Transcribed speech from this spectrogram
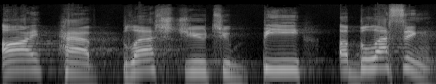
I have blessed you to be a blessing.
